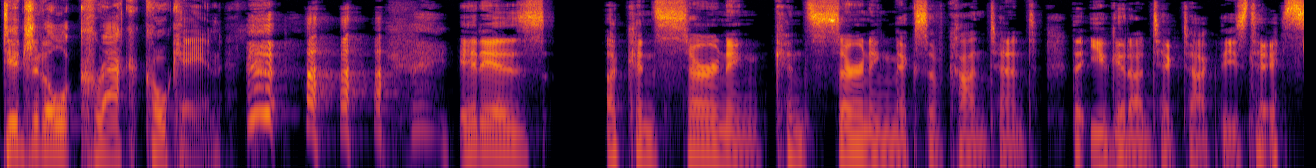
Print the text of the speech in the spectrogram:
digital crack cocaine. it is a concerning, concerning mix of content that you get on TikTok these days.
